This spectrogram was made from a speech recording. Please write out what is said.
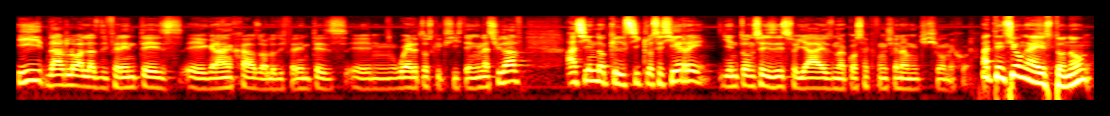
y darlo a las diferentes eh, granjas o a los diferentes eh, huertos que existen en la ciudad, haciendo que el ciclo se cierre, y entonces eso ya es una cosa que funciona muchísimo mejor. Atención a esto, ¿no?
